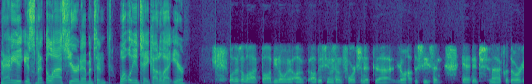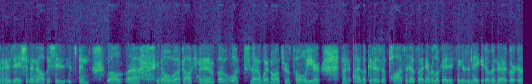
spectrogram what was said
Manny, you spent the last year in Edmonton. What will you take out of that year? Well, there's a lot, Bob. You know, obviously it was unfortunate, uh, you know, how the season ended uh, for the organization, and obviously it's been well, uh, you know, uh, documented of, of what uh, went on through the whole year. But I look at it as a positive. I never look at anything as a negative, and I learned, a,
